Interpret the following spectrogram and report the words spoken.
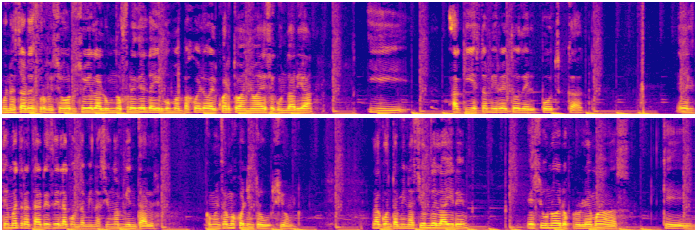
Buenas tardes, profesor. Soy el alumno Freddy Aldair Guzmán Pajuelo del cuarto año de secundaria y aquí está mi reto del podcast. El tema a tratar es de la contaminación ambiental. Comenzamos con la introducción. La contaminación del aire es uno de los problemas que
